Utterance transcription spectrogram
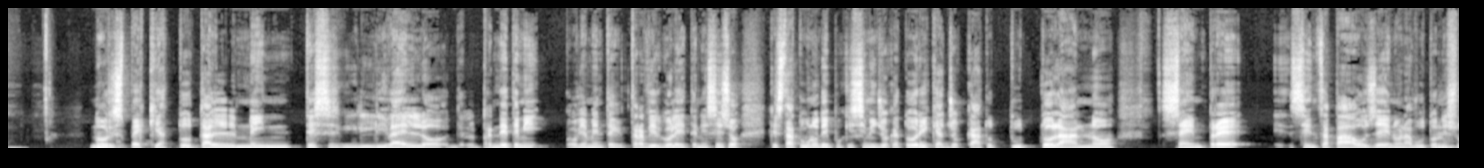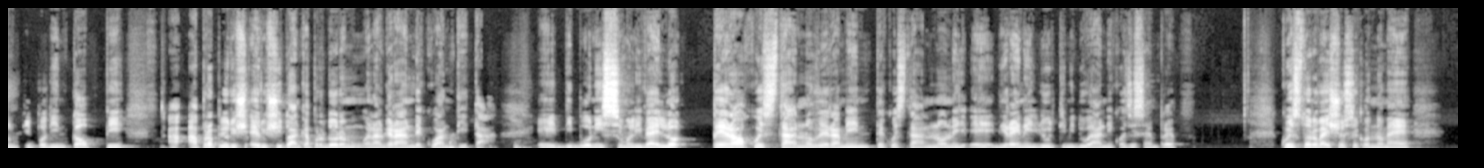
non rispecchia totalmente il livello, prendetemi ovviamente tra virgolette, nel senso che è stato uno dei pochissimi giocatori che ha giocato tutto l'anno sempre eh, senza pause, non ha avuto nessun tipo di intoppi, ha, ha proprio rius- è riuscito anche a produrre una grande quantità e di buonissimo livello, però quest'anno veramente, quest'anno, ne- eh, direi negli ultimi due anni quasi sempre, questo rovescio secondo me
